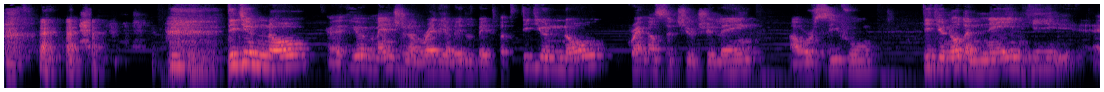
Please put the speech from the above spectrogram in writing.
did you know, uh, you mentioned already a little bit, but did you know Grandmaster Chiu Chi our Sifu, did you know the name he, uh,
